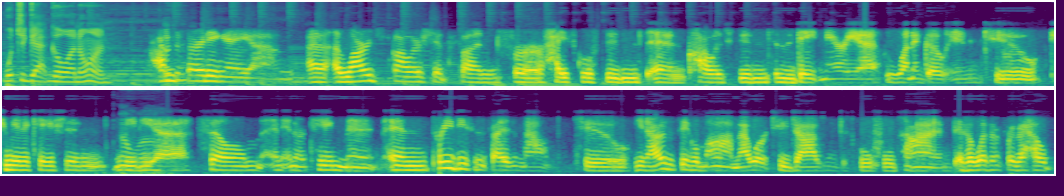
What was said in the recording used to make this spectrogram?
what you got going on? I'm Okay. starting a, um, a a large scholarship fund for high school students and college students in the Dayton area who want to go into communication, wow. media, film, and entertainment, and pretty decent size amount to, you know, I was a single mom. I worked two jobs, went to school full time. If it wasn't for the help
